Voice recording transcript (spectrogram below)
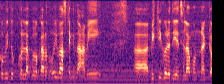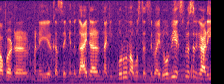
খুবই দুঃখ লাগল, কারণ ওই বাসটা কিন্তু আমি বিক্রি করে দিয়েছিলাম অন্য একটা অপারেটর মানে ইয়ের কাছে। কিন্তু গাড়িটার নাকি করুণ অবস্থা আছে ভাই। রবি এক্সপ্রেসের গাড়ি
